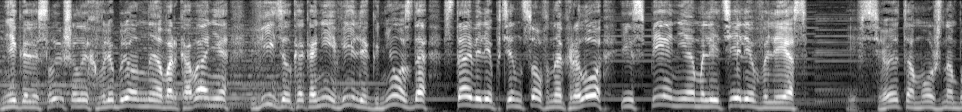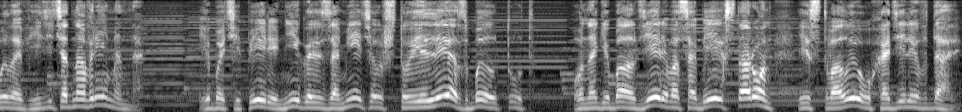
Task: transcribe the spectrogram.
Ниголь слышал их влюбленное воркование, видел, как они вили гнезда, ставили птенцов на крыло и с пением летели в лес. И все это можно было видеть одновременно. Ибо теперь Ниголь заметил, что и лес был тут. Он огибал дерево с обеих сторон, и стволы уходили вдаль.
